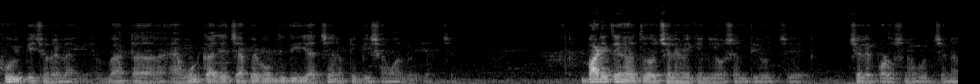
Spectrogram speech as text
খুবই পেছনে লাগে বা একটা এমন কাজের চাপের মধ্যে দিয়ে যাচ্ছেন, আপনি বেসামাল হয়ে যাচ্ছেন। বাড়িতে হয়তো ছেলে মেয়েকে নিয়ে অশান্তি হচ্ছে, ছেলে পড়াশোনা করছে না,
